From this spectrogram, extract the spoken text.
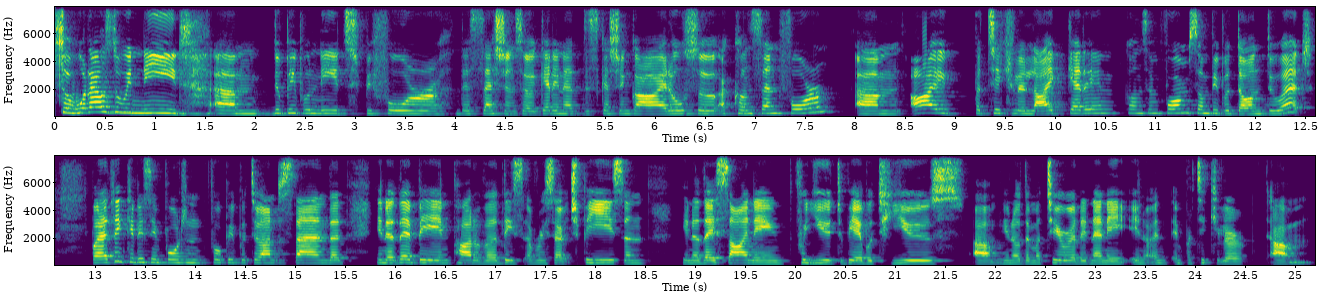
so what else do we need um, do people need before the session? So getting a discussion guide also a consent form. Um, i particularly like getting consent forms. Some people don't do it but i think it is important for people to understand that you know they're being part of a this a research piece and you know they're signing for you to be able to use um, you know the material in any you know in, in particular um,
